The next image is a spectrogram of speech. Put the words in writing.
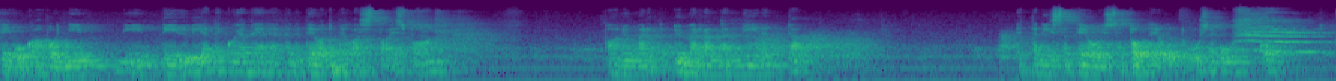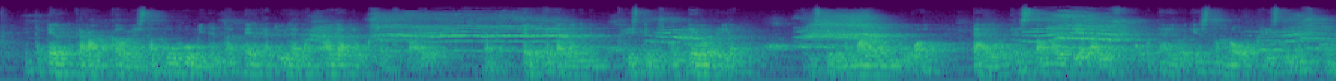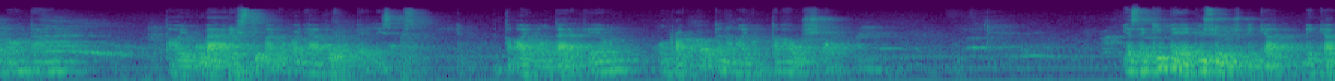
Ei kukaan voi niin, niin, niin hyviä tekoja tehdä, että ne teot pelastais, vaan, vaan ymmärrän, ymmärrän tämän niin, että, että niissä teoissa toteutuu se usko että pelkkä rakkaudesta puhuminen tai pelkät ylevät ajatukset tai, tai pelkkä tällainen kristinuskon teoria, kristillinen maailmankuva, tämä ei oikeastaan ole vielä uskoa, tämä ei oikeastaan ole kristinuskoa, vaan tämä on, tämä on joku vääristymä, joka jää puutteelliseksi. Että ainoa tärkeä on, on rakkautena vaikuttava usko. Ja se kipeä kysymys, mikä, mikä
